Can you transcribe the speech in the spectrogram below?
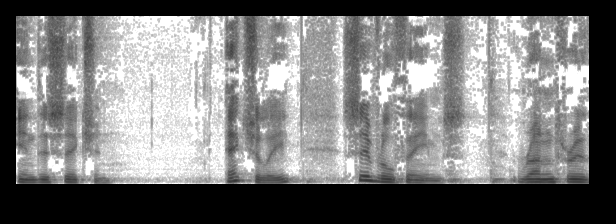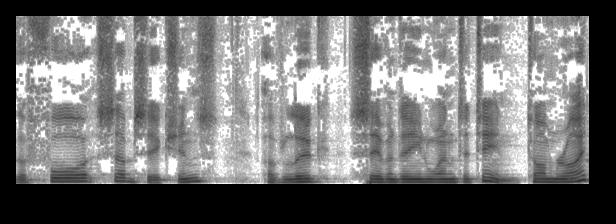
in this section. Actually, several themes run through the four subsections of Luke 17 1 to 10. Tom Wright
